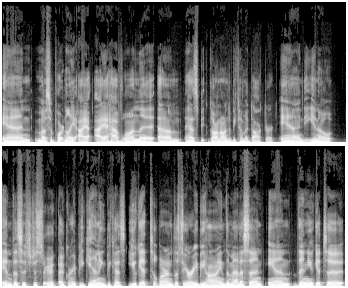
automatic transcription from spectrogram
And most importantly, I, I have one that um, has gone on to become a doctor. And, you know, and this is just a, a, great beginning because you get to learn the theory behind the medicine and then you get to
